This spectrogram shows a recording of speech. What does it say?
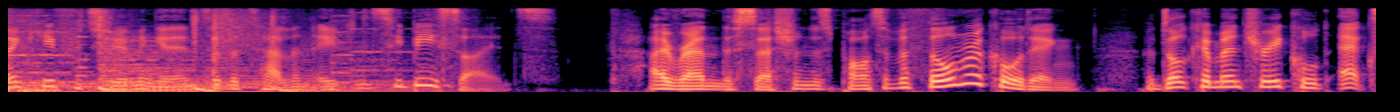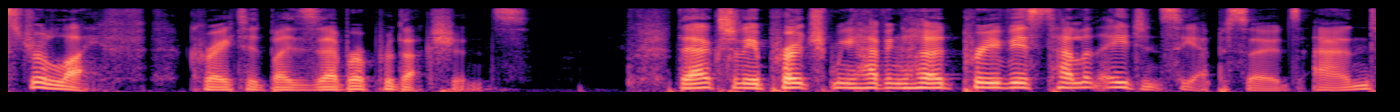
Thank you for tuning in to the Talent Agency B-Sides. I ran this session as part of a film recording, a documentary called Extra Life, created by Zebra Productions. They actually approached me having heard previous Talent Agency episodes and,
